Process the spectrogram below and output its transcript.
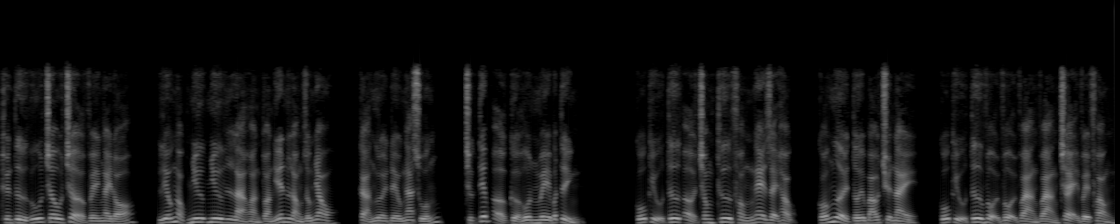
Thuyền từ U Châu trở về ngày đó, Liễu Ngọc Như như là hoàn toàn yên lòng giống nhau, cả người đều ngã xuống, trực tiếp ở cửa hôn mê bất tỉnh. Cố Cửu Tư ở trong thư phòng nghe dạy học, có người tới báo chuyện này, Cố Cửu Tư vội vội vàng vàng chạy về phòng,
